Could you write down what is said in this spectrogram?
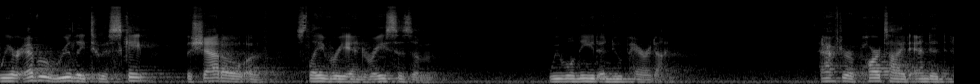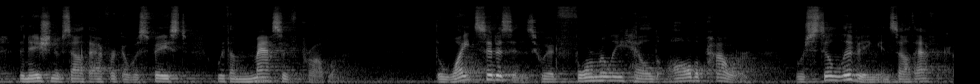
we are ever really to escape the shadow of slavery and racism, we will need a new paradigm. After apartheid ended, the nation of South Africa was faced with a massive problem the white citizens who had formerly held all the power were still living in South Africa.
